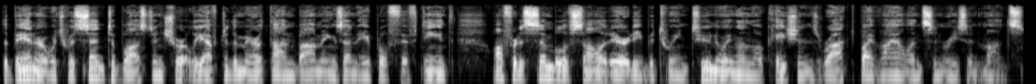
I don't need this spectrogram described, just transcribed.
The banner, which was sent to Boston shortly after the marathon bombings on April 15th, offered a symbol of solidarity between two New England locations rocked by violence in recent months.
